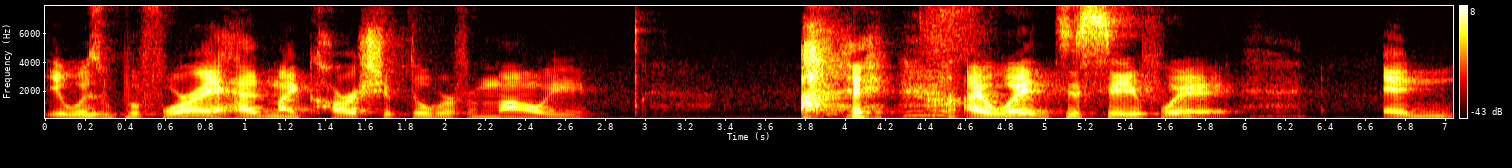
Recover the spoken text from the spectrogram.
it was before I had my car shipped over from Maui. I, I went to Safeway and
